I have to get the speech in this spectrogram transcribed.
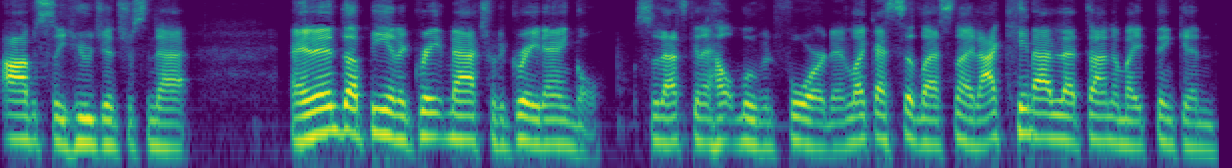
obviously huge interest in that. And ended up being a great match with a great angle. So that's going to help moving forward. And like I said last night, I came out of that dynamite thinking,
